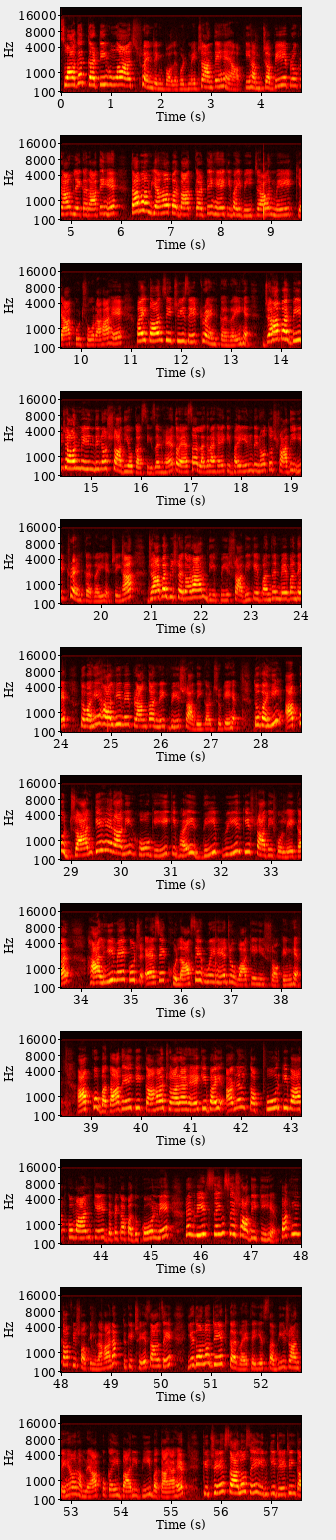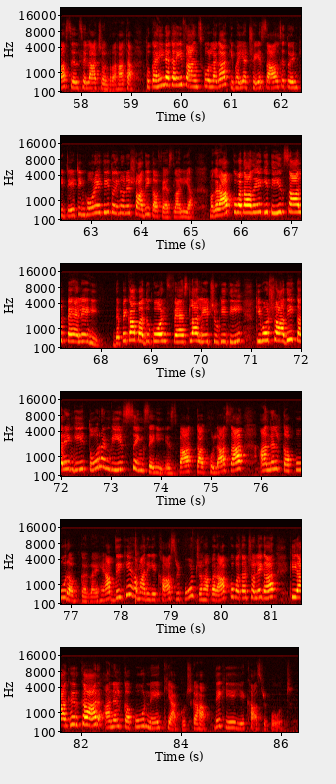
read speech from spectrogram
स्वागत करती हूँ आज ट्रेंडिंग बॉलीवुड में। जानते हैं आपकी हम जब भी ये प्रोग्राम लेकर आते हैं तब हम यहाँ पर बात करते हैं कि भाई बी टाउन में क्या कुछ हो रहा है। भाई कौन सी चीज़ें ट्रेंड कर रही हैं? जहाँ पर बी टाउन में इन दिनों शादियों का सीज़न है तो ऐसा लग रहा है कि भाई इन दिनों तो शादी ही ट्रेंड कर रही है। जी हाँ जहाँ पर पिछले दौरान दीपी शादी के बंधन में बंधे तो वहीं हाल ही में प्रियंका, निक भी शादी कर चुके हैं। तो वहीं आपको जान के हैरानी होगी कि भाई दीपवीर की शादी को लेकर हाल ही में कुछ ऐसे खुलासे हुए हैं जो वाकई ही शॉकिंग है। आपको बता दें कि कहा जा रहा है कि भाई अनिल कपूर की बात को मान के दीपिका पदुकोण ने रणवीर सिंह से शादी की है। वाकई काफ़ी शॉकिंग रहा ना, क्योंकि छह साल से ये दोनों डेट कर रहे थे, ये सभी जानते हैं और हमने आपको कई बारी भी बताया है कि छह सालों से इनकी डेटिंग का सिलसिला चल रहा था। तो कहीं ना कहीं फैंस को लगा कि भैया छह साल से तो इनकी डेटिंग हो रही थी तो इन्होंने का फैसला लिया। मगर आपको बता दें कि तीन साल पहले ही दीपिका पदुकोण फैसला ले चुकी थी कि वो शादी करेंगी तो रणवीर सिंह से ही। इस बात का खुलासा अनिल कपूर अब कर रहे हैं। आप देखिए हमारी ये खास रिपोर्ट, जहाँ पर आपको पता चलेगा कि आखिरकार अनिल कपूर ने क्या कुछ कहा। देखिए ये खास रिपोर्ट।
